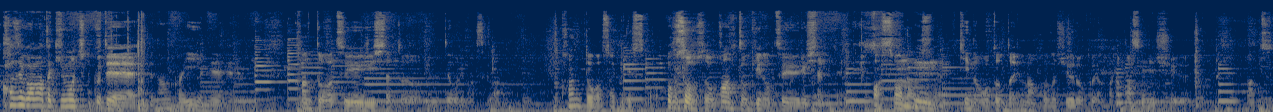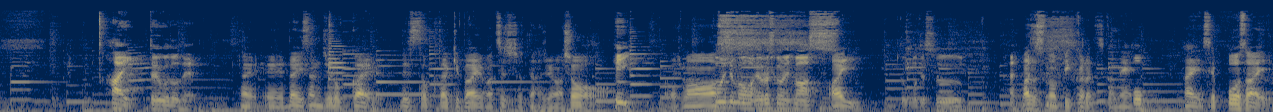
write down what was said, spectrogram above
風がまた気持ちよくてなんかいいね。関東は梅雨入りしたと言っておりますが。関東が先ですか？おそうそう関東昨日梅雨入りしたみたいであそうなんですね、昨日一昨日まあこの収録やからまあ先週末。はいということで。はい、えー、第36回レストクタキバイ松下で始めましょへい。うお願いします。今週もよろしくお願いします。はいどうもです？まずスノーピックからですかね。お。はい説法祭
